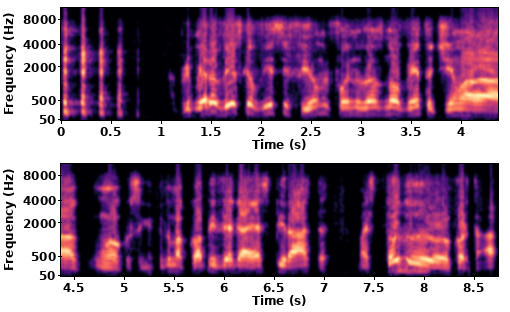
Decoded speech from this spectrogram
A primeira vez que eu vi esse filme foi nos anos 90. Eu tinha uma, uma conseguido uma cópia em VHS pirata, mas todo uhum. cortado,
